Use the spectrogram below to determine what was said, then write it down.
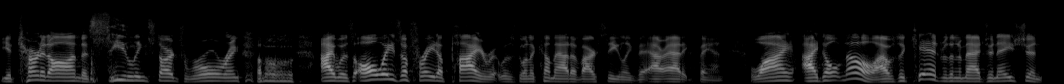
You turn it on, the ceiling starts roaring. Oh, I was always afraid a pirate was going to come out of our ceiling, our attic fan. Why? I don't know. I was a kid with an imagination,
